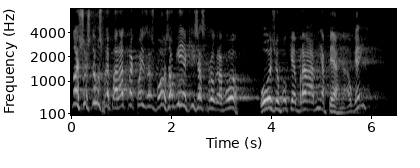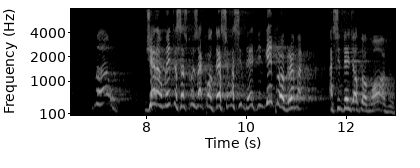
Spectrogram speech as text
Nós só estamos preparados para coisas boas. Alguém aqui já se programou? Hoje eu vou quebrar a minha perna. Alguém? Não. Geralmente essas coisas acontecem um acidente. Ninguém programa acidente de automóvel,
